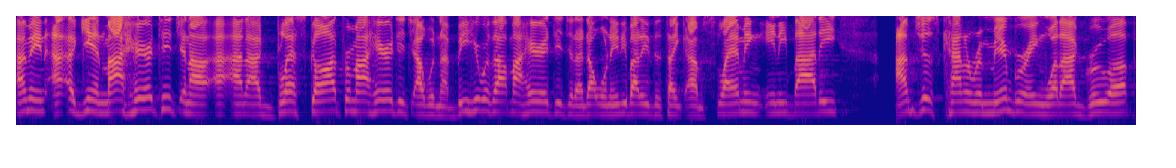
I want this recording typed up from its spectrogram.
I mean, I, again, my heritage, and I, I, and I bless God for my heritage. I would not be here without my heritage, and I don't want anybody to think I'm slamming anybody. I'm just kind of remembering what I grew up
